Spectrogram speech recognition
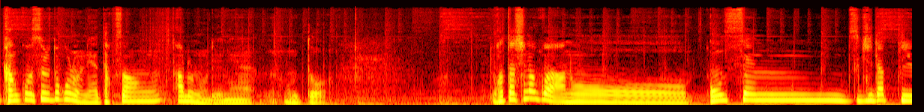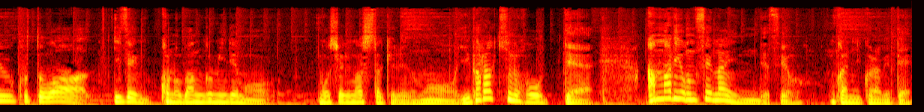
観光するところねたくさんあるのでね本当私なんかはあのー、温泉好きだっていうことは以前この番組でも申し上げましたけれども茨城の方ってあんまり温泉ないんですよ。他に比べて。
